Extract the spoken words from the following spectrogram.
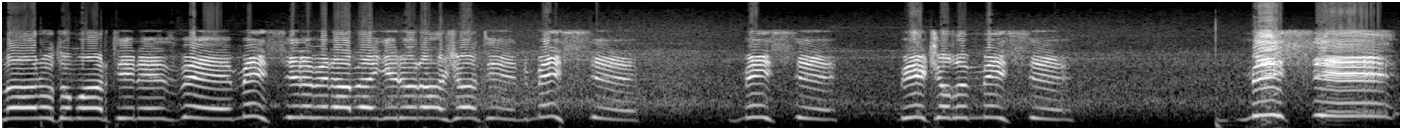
Lautaro Martinez ve Messi ile beraber geliyor Arjantin. Messi. Messi. Bir çalım Messi. Messi.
